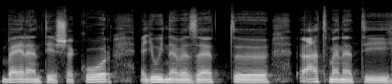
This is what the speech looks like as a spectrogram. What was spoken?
bejelentésekor egy úgynevezett uh, átmeneti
